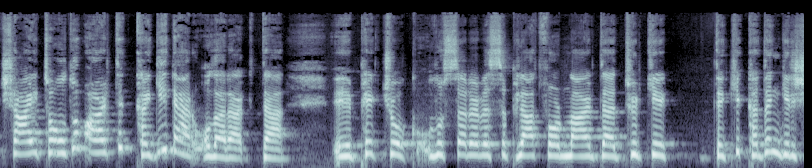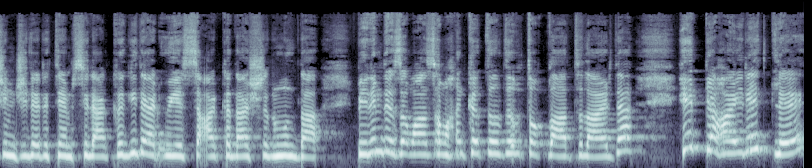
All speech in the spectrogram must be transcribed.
şahit olduğum artık Kagider olarak da e, pek çok uluslararası platformlarda Türkiye Türkiye'deki kadın girişimcileri temsilen Kagider üyesi arkadaşlarımın da benim de zaman zaman katıldığım toplantılarda hep bir hayretle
